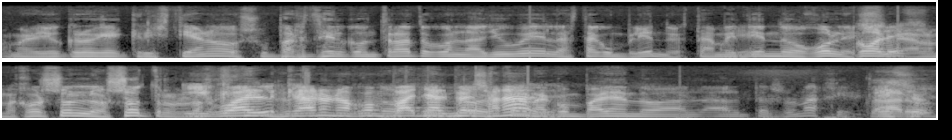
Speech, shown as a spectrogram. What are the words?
Hombre, yo creo que Cristiano, su parte del contrato con la Juve la está cumpliendo, está metiendo goles. a lo mejor son los otros. Igual, claro, no acompaña al personaje. Están acompañando al, personaje. Claro.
